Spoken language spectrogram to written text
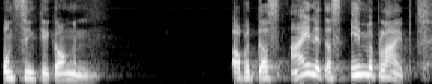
und sind gegangen. Aber das eine, das immer bleibt,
